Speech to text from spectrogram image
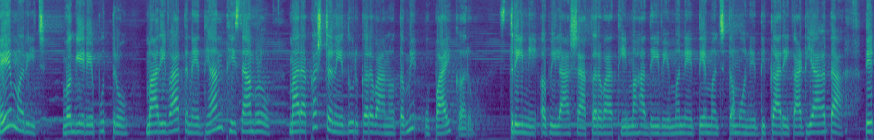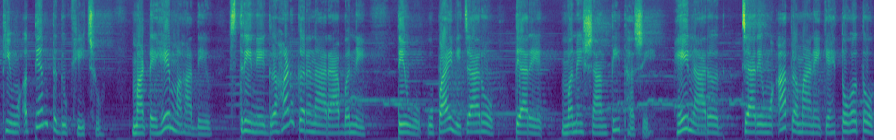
હે મરીચ, વગેરે પુત્રો, મારી વાતને ધ્યાનથી સાંભળો. મારા કષ્ટને દૂર કરવાનો તમે ઉપાય કરો. સ્ત્રીની અભિલાષા કરવાથી મહાદેવે મને તેમજ તમોને ધિકારી કાઢ્યા હતા. તેથી હું અત્યંત દુઃખી છું. માટે હે મહાદેવ, સ્ત્રીને ગ્રહણ કરનારા બને. તેવો ઉપાય વિચારો, ત્યારે મને શાંતિ થશે. હે નારદ, જ્યારે હું આ પ્રમાણે કહેતો હતો,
